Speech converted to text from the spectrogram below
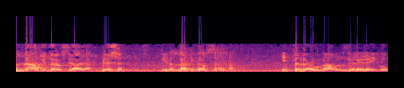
اللہ کی طرف سے آیا ہے. بے شک دین اللہ کی طرف سے آیا. اتبعوا ما انزل الیکم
